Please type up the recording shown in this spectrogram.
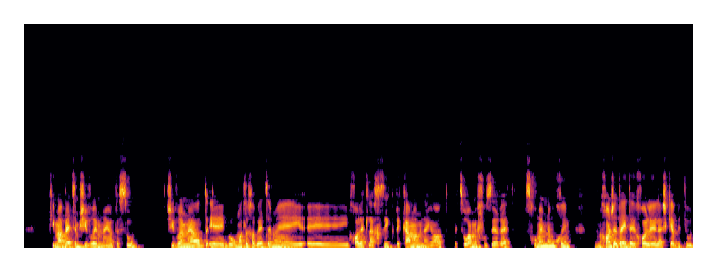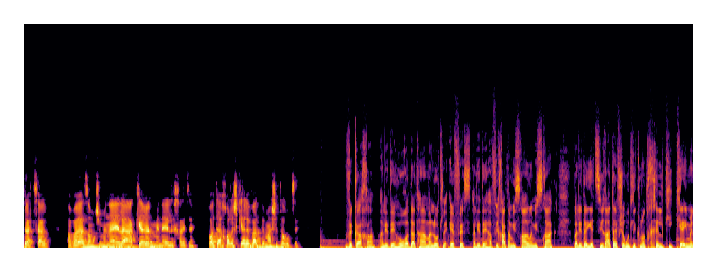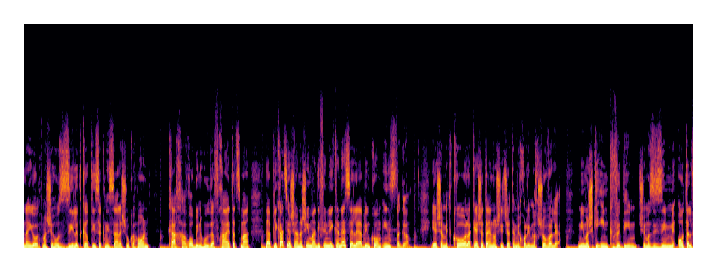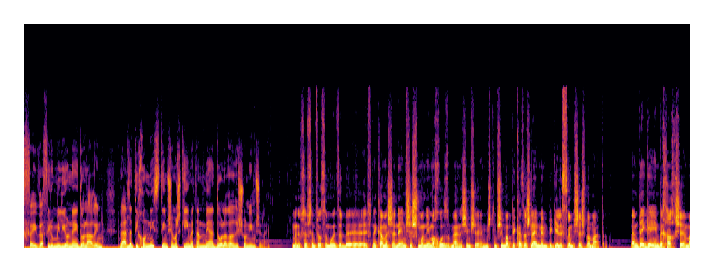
כי מה בעצם שברי מניות עשו? שברי מניות אה, גורמות לך בעצם יכולת להחזיק בכמה מניות בצורה מפוזרת, בסכומים נמוכים. זה נכון שאתה היית יכול להשקיע בתעודת סל, אבל אז אומר שמנהל הקרן מנהל לך את זה. פה אתה יכול להשקיע לבד במה שאתה רוצה. וככה, על ידי הורדת העמלות לאפס, על ידי הפיכת המסחר למשחק, ועל ידי יצירת האפשרות לקנות חלקיקי מניות, מה שהוזיל את כרטיס הכניסה לשוק ההון, ככה רובין הוד הפכה את עצמה לאפליקציה שאנשים מעדיפים להיכנס אליה במקום אינסטגרם. יש שם את כל הקשת האנושית שאתם יכולים לחשוב עליה, ממשקיעים כבדים, שמזיזים מאות אלפי ואפילו מיליוני דולרים, ועד לתיכוניסטים שמשקיעים את המאה דולר הראשונים שלהם. אני חושב שהם פרסמו את זה לפני כמה שנים, ש-80% מהאנשים שמשתמשים באפליקציה שלהם הם בגיל 26 ומטה. הם די גאים בכך שהם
